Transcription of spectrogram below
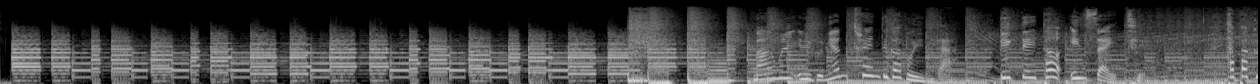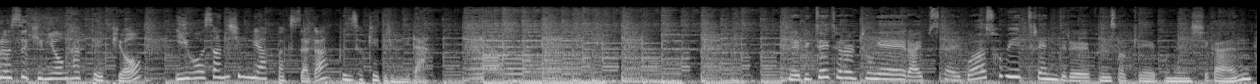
읽으면 트렌드가 보인다. 빅데이터 인사이트. 타파크로스 김용학 대표, 이호선 심리학 박사가 분석해 드립니다. 네, 빅데이터를 통해 라이프스타일과 소비 트렌드를 분석해 보는 시간.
